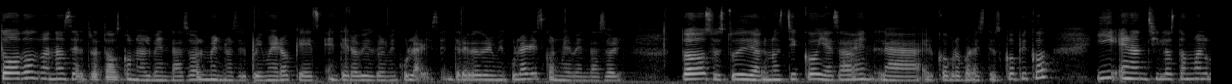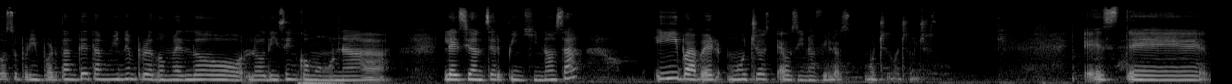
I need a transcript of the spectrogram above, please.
todos van a ser tratados con albendazol, menos el primero que es enterobios vermiculares. Enterobios vermiculares con mebendazol. Todo su estudio diagnóstico, ya saben, el coproparasitoscópico. Y en ancilostoma, algo súper importante, también en Predomed lo, lo dicen como una lesión serpinginosa. Y va a haber muchos eosinófilos, muchos, muchos, muchos. Este,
